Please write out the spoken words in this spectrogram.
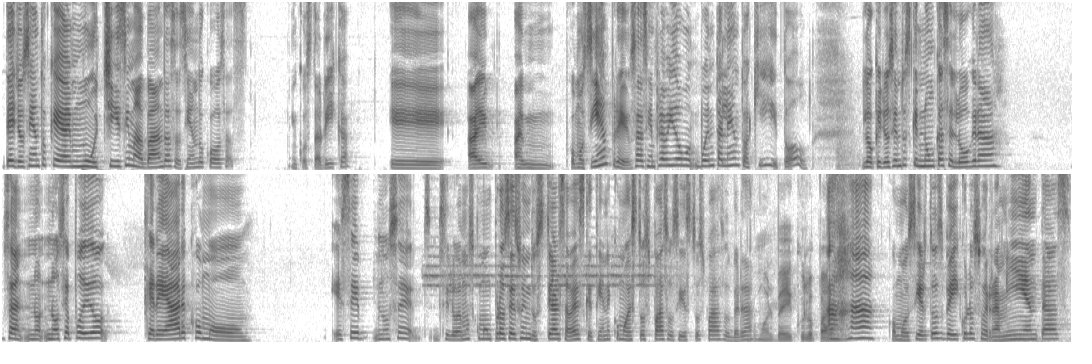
De, yo siento que hay muchísimas bandas haciendo cosas en Costa Rica. Eh, hay, como siempre, o sea, siempre ha habido bu- buen talento aquí y todo. Lo que yo siento es que nunca se logra, o sea, no, no se ha podido crear como ese, no sé, si lo vemos como un proceso industrial, ¿sabes? Que tiene como estos pasos y estos pasos, ¿verdad? Como el vehículo para... Ajá, como ciertos vehículos o herramientas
